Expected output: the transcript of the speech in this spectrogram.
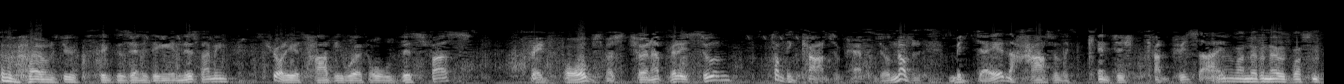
Oh, Holmes, do you think there's anything in this? I mean, surely it's hardly worth all this fuss. Fred Forbes must turn up very soon. Something can't have happened to him. Not at midday in the heart of the Kentish countryside. Well, one never knows, Watson.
